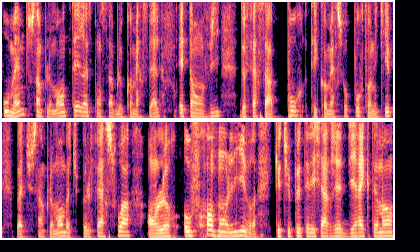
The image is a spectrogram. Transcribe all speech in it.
ou même tout simplement tes responsables commerciaux et tu as envie de faire ça pour tes commerciaux, pour ton équipe, bah, tout simplement bah, tu peux le faire soit en leur offrant mon livre que tu peux télécharger directement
